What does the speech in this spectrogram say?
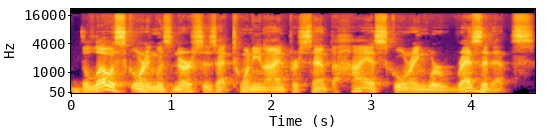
the lowest scoring was nurses at 29%. The highest scoring were residents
